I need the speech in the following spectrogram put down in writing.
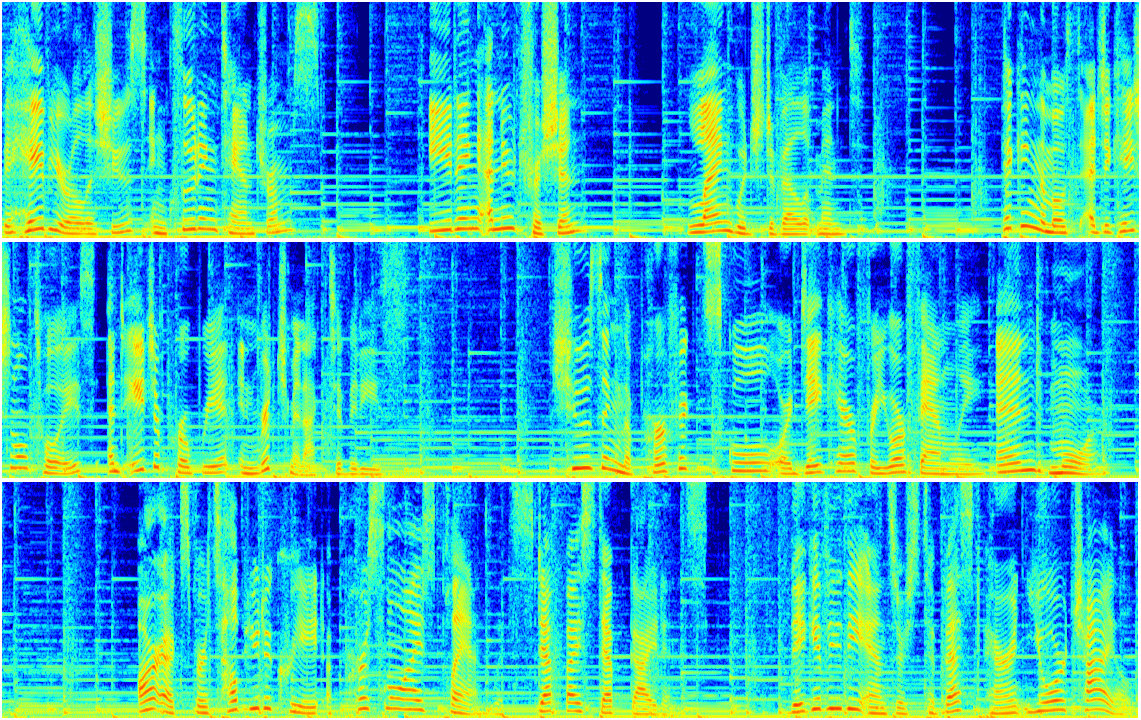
behavioral issues including tantrums, eating and nutrition, language development, picking the most educational toys and age-appropriate enrichment activities, choosing the perfect school or daycare for your family, and more. Our experts help you to create a personalized plan with step-by-step -step guidance. They give you the answers to best parent your child.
